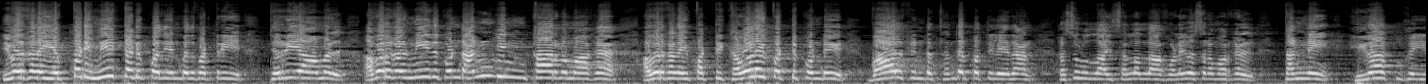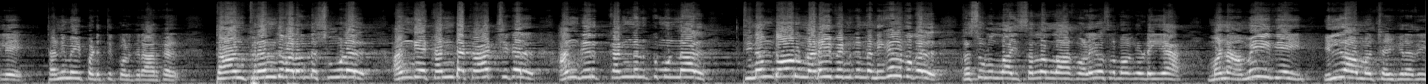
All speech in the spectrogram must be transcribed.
இவர்களை எப்படி மீட்டெடுப்பது என்பது பற்றி தெரியாமல் அவர்கள் மீது கொண்ட அன்பின் காரணமாக அவர்களை பற்றி கவலைப்பட்டுக் கொண்டு வாழ்கின்ற சந்தர்ப்பத்திலேதான் ரசூலுல்லாய் சல்லல்லாஹு அலைவசலம் அவர்கள் தன்னை ஹிரா குகையிலே தனிமைப்படுத்திக் கொள்கிறார்கள். தான் பிறந்து வளர்ந்த சூழல் அங்கே கண்ட காட்சிகள் அங்கு கண்ணனுக்கு முன்னால் தினந்தோறும் நடைபெறுகின்ற நிகழ்வுகள் ரசூலுல்லாய் சல்லல்லாஹு அலைஹி அவர்களுடைய மன அமைதியை இல்லாமல் செய்கிறது.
